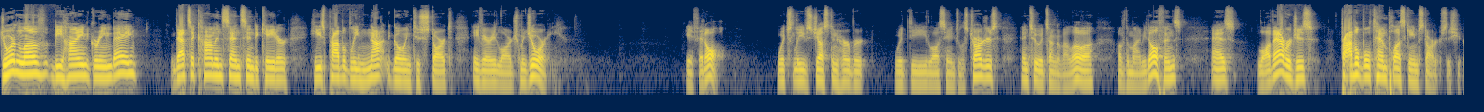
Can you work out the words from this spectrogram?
Jordan Love behind Green Bay, that's a common sense indicator he's probably not going to start a very large majority, if at all, which leaves Justin Herbert with the Los Angeles Chargers and Tua Tagovailoa of the Miami Dolphins as law of averages, probable 10 plus game starters this year.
